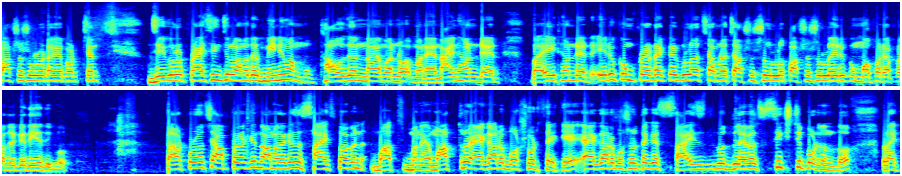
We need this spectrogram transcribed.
পাঁচশো ষোলো টাকায় পাচ্ছেন। যেগুলোর প্রাইসিং ছিল আমাদের মিনিমাম থাউজেন্ড মানে নাইন হান্ড্রেড বা এইট হান্ড্রেড এরকম প্রোডাক্টেরগুলো আছে, আমরা চারশো ষোলো, পাঁচশো ষোলো এরকম অফারে আপনাদেরকে দিয়ে দিব। তারপর হচ্ছে আপনারা কিন্তু আমাদের কাছে সাইজ পাবেন মানে মাত্র এগারো বছর থেকে এগারো বছর থেকে সাইজ লেভেল সিক্সটি পর্যন্ত লাইক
